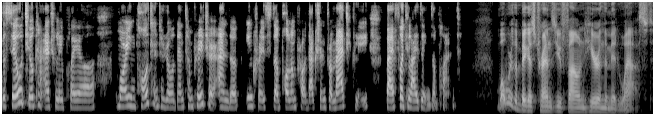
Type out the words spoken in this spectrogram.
the CO2 can actually play a more important role than temperature and uh, increase the pollen production dramatically by fertilizing the plant. What were the biggest trends you found here in the Midwest?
